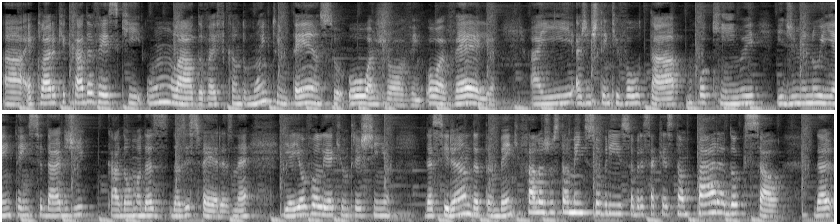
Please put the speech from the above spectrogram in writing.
Ah, é claro que cada vez que um lado vai ficando muito intenso, ou a jovem ou a velha, aí a gente tem que voltar um pouquinho e, e diminuir a intensidade de cada uma das, das esferas, né? E aí eu vou ler aqui um trechinho da Ciranda também, que fala justamente sobre isso, sobre essa questão paradoxal da,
